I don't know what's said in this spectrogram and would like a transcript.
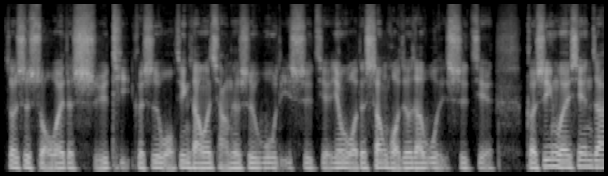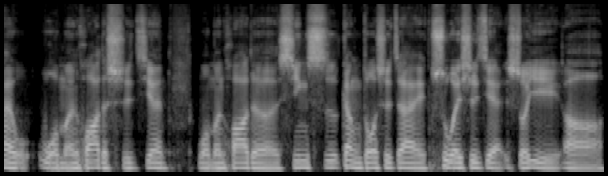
这是所谓的实体。可是我经常会强调是物理世界，因为我的生活就在物理世界。可是因为现在我们花的时间，我们花的心思更多是在数位世界，所以呃，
